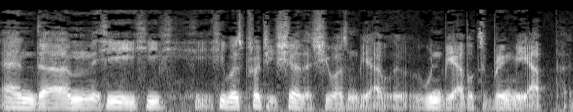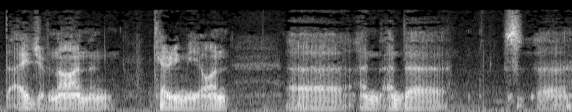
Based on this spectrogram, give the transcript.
And um, he, he he he was pretty sure that she wasn't be able wouldn't be able to bring me up at the age of nine and carry me on uh, and under uh,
